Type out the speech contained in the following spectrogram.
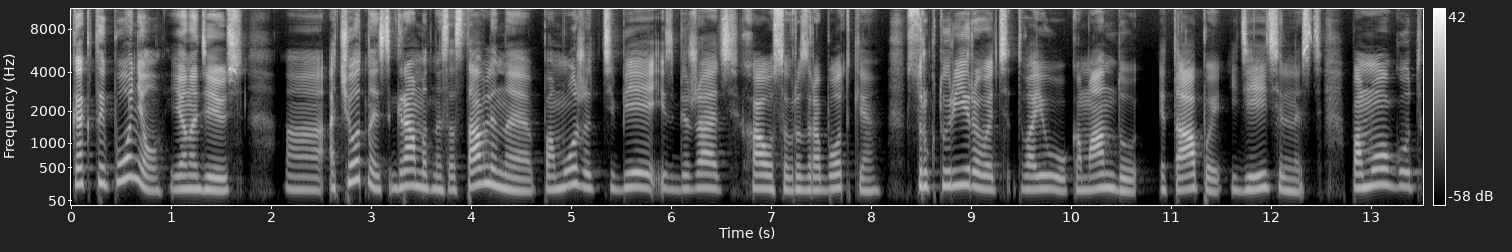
Как ты понял, я надеюсь, а, отчетность, грамотно составленная, поможет тебе избежать хаоса в разработке, структурировать твою команду, этапы и деятельность, помогут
